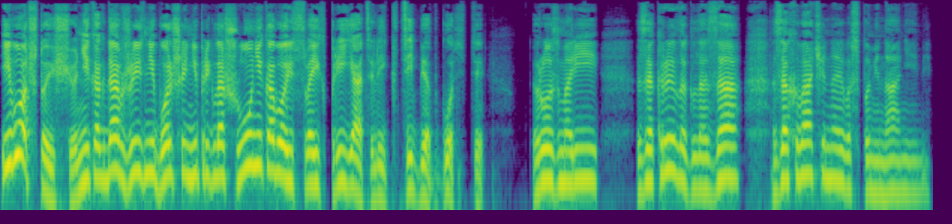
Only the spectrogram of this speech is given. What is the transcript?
«И вот что еще, никогда в жизни больше не приглашу никого из своих приятелей к тебе в гости». Розмари закрыла глаза, захваченная воспоминаниями.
